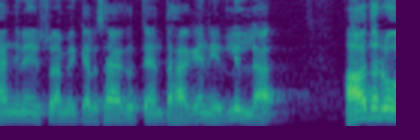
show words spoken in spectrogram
ಆಂಜನೇಯ ಸ್ವಾಮಿ ಕೆಲಸ ಆಗುತ್ತೆ ಅಂತ ಹಾಗೇನು ಇರಲಿಲ್ಲ. ಆದರೂ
